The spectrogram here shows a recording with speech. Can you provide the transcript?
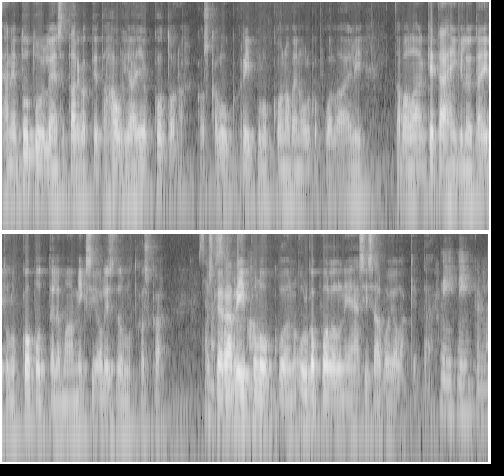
hänen tutuilleen se tarkoitti, että hauhia ei ole kotona, koska luk- riippulukko on oven ulkopuolella, eli tavallaan ketään henkilöitä ei tullut koputtelemaan, miksi olisi tullut, koska jos Semmoisen kerran riippulukko on ulkopuolella, niin eihän sisällä voi olla ketään. Niin, niin, kyllä.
